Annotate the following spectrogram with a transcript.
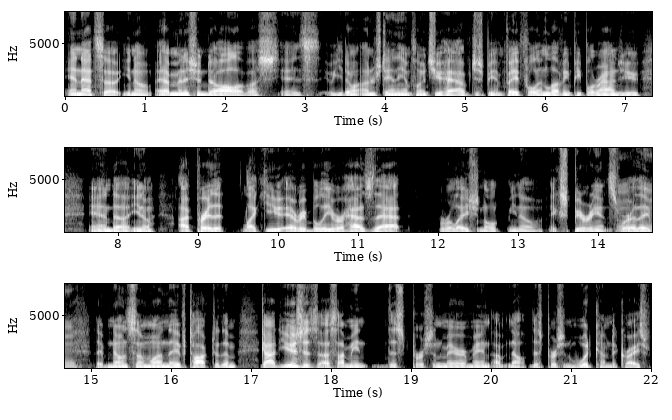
And that's a you know admonition to all of us is you don't understand the influence you have just being faithful and loving people around you, and uh, you know I pray that like you every believer has that relational you know experience where mm-hmm. they've they've known someone they've talked to them god uses us i mean this person may or may uh, no this person would come to christ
